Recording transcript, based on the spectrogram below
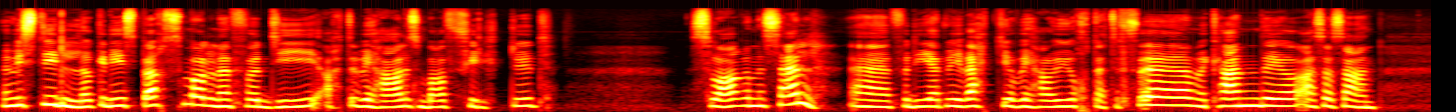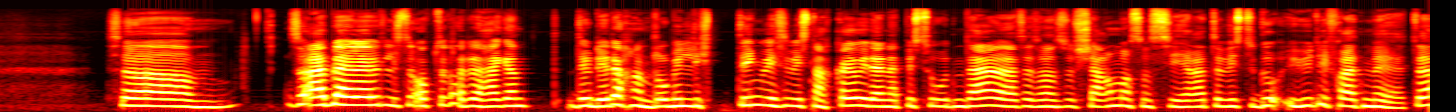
men, vi stiller ikke de spørsmålene fordi at vi har liksom bare fylt ut svarene selv. Eh, fordi at vi vet jo Vi har jo gjort dette før, vi kan det jo Altså sånn. Så, så jeg ble litt sånn opptatt av det her. Det er jo det det handler om i lytting. Vi, vi snakka jo i den episoden der altså sånn så Skjermer som sier at hvis du går ut ifra et møte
